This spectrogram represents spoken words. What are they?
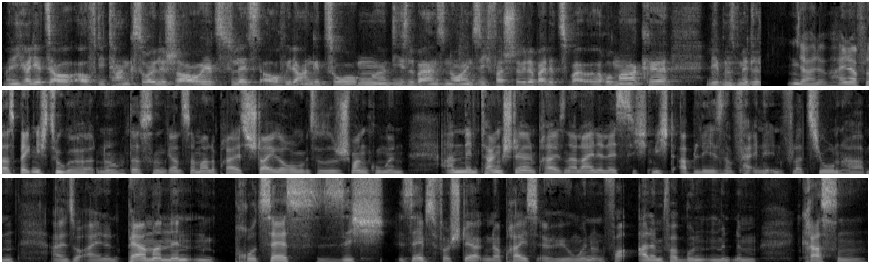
wenn ich halt jetzt auch auf die Tanksäule schaue, jetzt zuletzt auch wieder angezogen, Diesel bei 1,90, fast schon wieder bei der 2-Euro-Marke, Lebensmittel ja, Heiner Flassbeck nicht zugehört. Ne? Das sind ganz normale Preissteigerungen bzw. Schwankungen. An den Tankstellenpreisen alleine lässt sich nicht ablesen, ob wir eine Inflation haben. Also einen permanenten Prozess sich selbstverstärkender Preiserhöhungen und vor allem verbunden mit einem krassen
